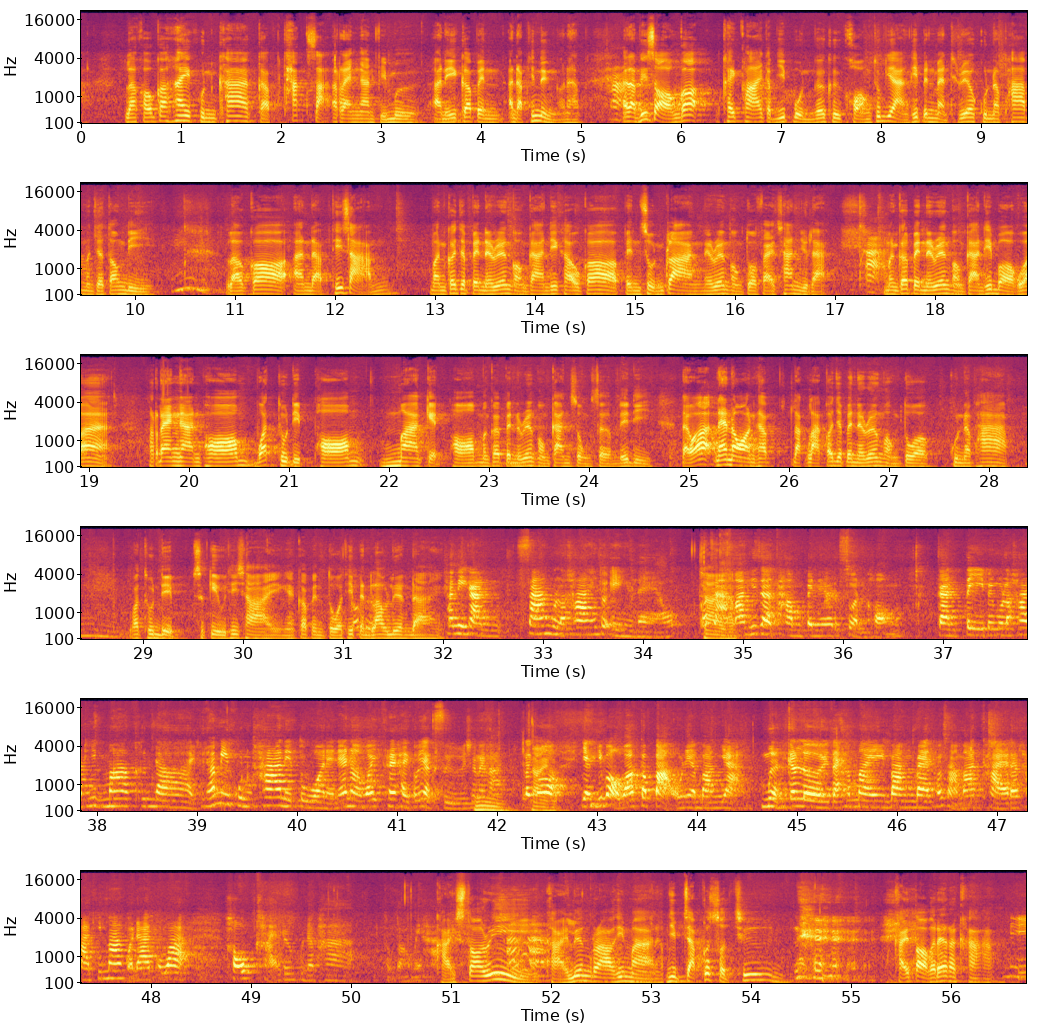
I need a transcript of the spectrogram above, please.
แล้วเขาก็ให้คุณค่ากับทักษะแรงงานฝีมือ อันนี้ก็เป็นอันดับที่หนึ่งนะครับค่ะอันดับที่ 2 ก็คล้ายๆ กับญี่ปุ่นก็คือของทุกอย่างที่เป็นแมทเทียลคุณภาพมันจะต้องดี แล้วก็อันดับที่ 3 มันก็จะเป็นในเรื่องของการที่เขาก็เป็นศูนย์กลางในเรื่องของตัวแฟชั่นอยู่แล้วค่ะมันก็เป็นในเรื่องของการที่บอกว่า แรงงานพร้อม วัตถุดิบพร้อมมาเก็ตพร้อม มันก็เป็นในเรื่องของการส่งเสริมได้ดี แต่ว่าแน่นอนครับหลักๆ ก็จะเป็นในเรื่องของตัวคุณภาพอืมวัตถุดิบสกิลที่ใช้อย่างเงี้ยก็เป็นตัวที่เป็นเล่าเรื่องได้ ถ้ามีการสร้างมูลค่าให้ตัวเองอยู่แล้วก็ใช่ครับสามารถที่จะทำเป็นในส่วนของการตีเป็นมูลค่าที่มากขึ้นได้คือถ้ามีคุณค่าในตัวเนี่ยแน่นอนว่าใครๆก็อยากซื้อใช่ไหมคะอืมแล้วใช่ก็ครับอย่างที่บอกว่ากระเป๋าเนี่ยบางอย่างเหมือนกันเลย แต่ทำไมบางแบรนด์เขาสามารถขายราคาที่มากกว่าได้ เพราะว่า เขาขายเรื่องคุณภาพถูกต้องไหมคะ ขายสตอรี่อ่า ขายเรื่องราวที่มานะครับหยิบจับก็สดชื่น ขายต่อก็ได้ราคา นี่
